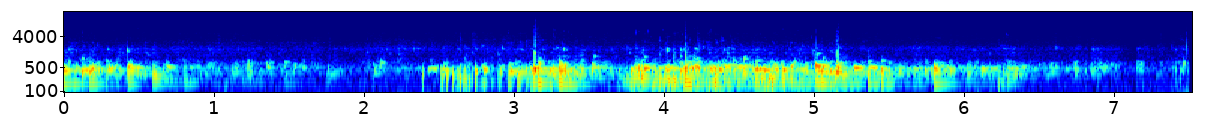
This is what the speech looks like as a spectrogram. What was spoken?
Thank you.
